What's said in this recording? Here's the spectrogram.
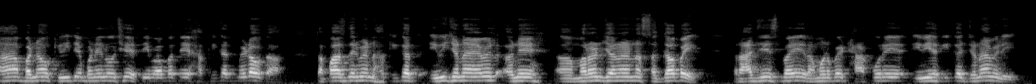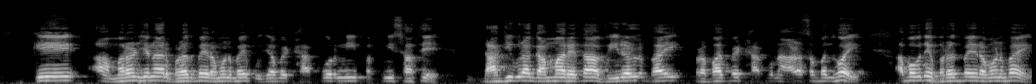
આ બનાવ કેવી રીતે બનેલો છે તે બાબતે હકીકત મેળવતા તપાસ દરમિયાન હકીકત એવી જણાવેલ અને અ, મરણ જનારના સગાભાઈ રાજેશભાઈ રમણભાઈ ઠાકોરે એવી હકીકત જણાવેલી કે આ મરણ જનાર ભરતભાઈ રમણભાઈ પૂજાભાઈ ઠાકોરની પત્ની સાથે દાગીપુરા ગામમાં રહેતા વિરલભાઈ પ્રભાતભાઈ ઠાકોરના આડા સંબંધ હોય, આ બાબતે ભરતભાઈ રમણભાઈ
